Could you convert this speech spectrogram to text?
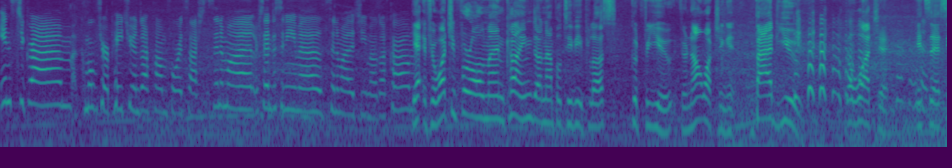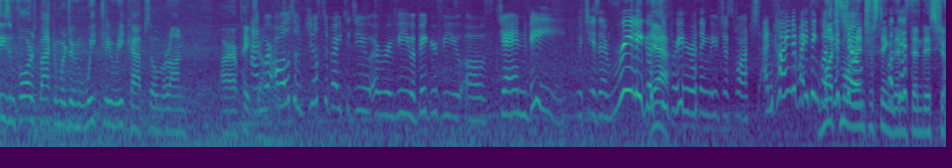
Instagram. Come over to our patreon.com forward slash the cinemile or send us an email, cinemile at gmail.com. Yeah, if you're watching For All Mankind on Apple TV Plus, good for you. If you're not watching it, bad you. Go watch it. It's uh, season four is back, and we're doing weekly recaps over on our Patreon. And we're also just about to do a review, a big review of Gen V, which is a really good Yeah. superhero thing we've just watched. And kind of, I think, what much more show, interesting than, this, than this show.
